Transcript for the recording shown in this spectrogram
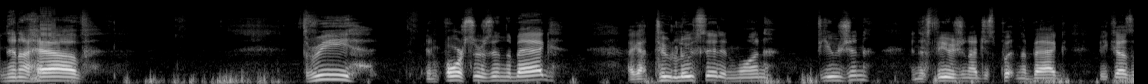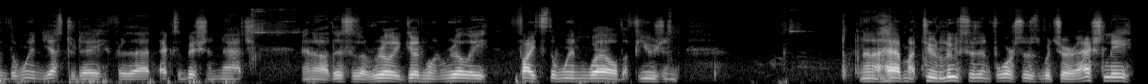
And then I have three enforcers in the bag. I got two Lucid and one Fusion. And this Fusion I just put in the bag because of the wind yesterday for that exhibition match. And uh, this is a really good one, really fights the wind well, the Fusion. And then I have my two Lucid enforcers, which are actually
